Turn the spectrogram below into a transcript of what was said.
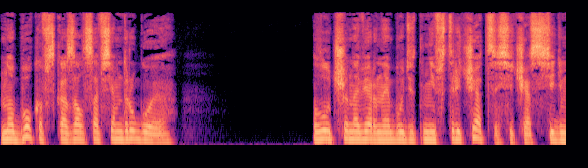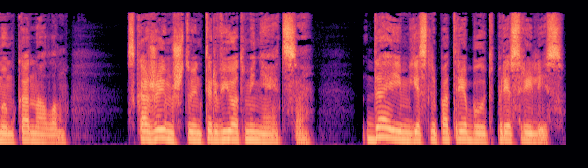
но Боков сказал совсем другое. Лучше, наверное, будет не встречаться сейчас с седьмым каналом. Скажи им, что интервью отменяется. Дай им, если потребуют, пресс-релиз.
